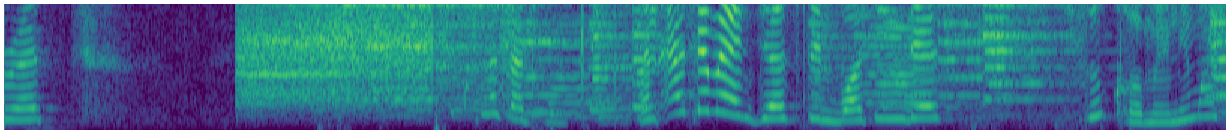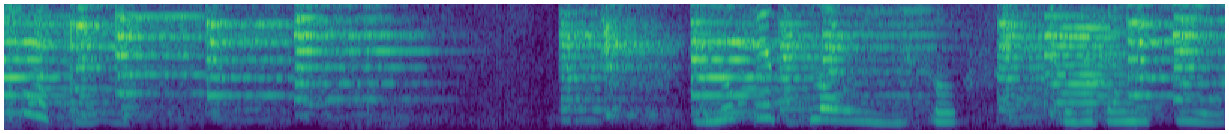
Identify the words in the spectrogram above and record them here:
Secret. Look at this. When Adam and Justin watching this, look how many my character is. Look it slowly, so so you can see it.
